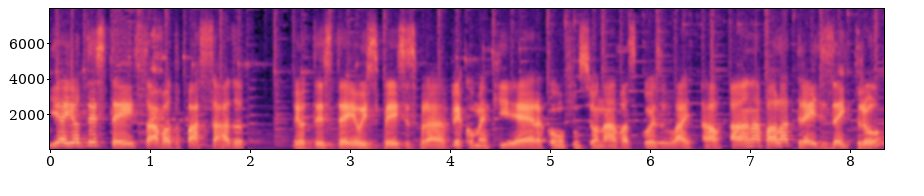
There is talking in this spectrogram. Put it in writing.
E aí eu testei sábado passado, eu testei o Spaces para ver como é que era, como funcionava as coisas lá e tal. A Ana Paula Trades entrou.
